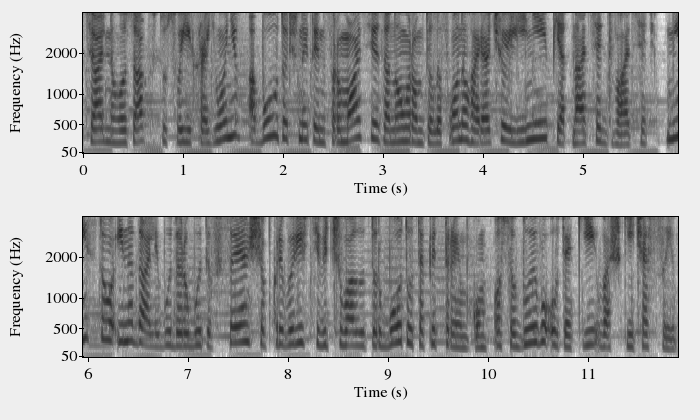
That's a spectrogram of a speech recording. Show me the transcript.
соціального захисту своїх районів або уточнити інформацію за номером телефону гарячої лінії 1520. Місто і надалі буде робити все, щоб криворіжці відчували турботу та підтримку, особливо у такі важкі часи.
